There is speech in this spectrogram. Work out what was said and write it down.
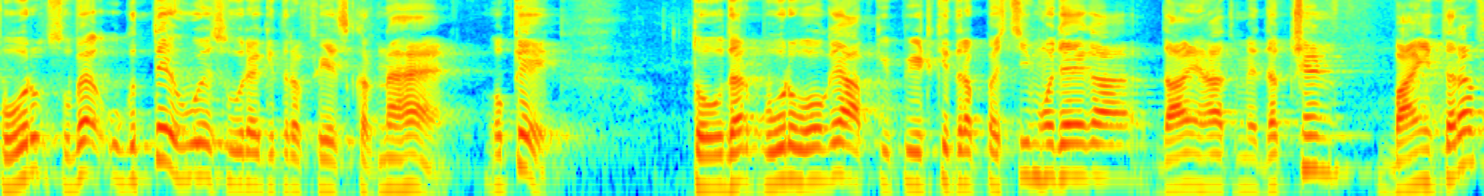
पूर्व, सुबह उगते हुए सूर्य की तरफ़ फेस करना है। ओके तो उधर पूर्व हो गया, आपकी पीठ की तरफ़ पश्चिम हो जाएगा, दाएँ हाथ में दक्षिण, बाईं तरफ़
